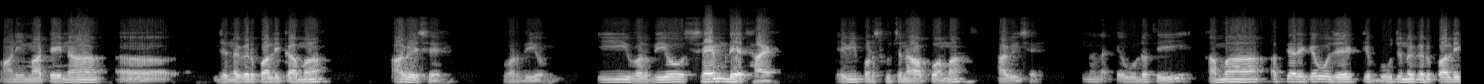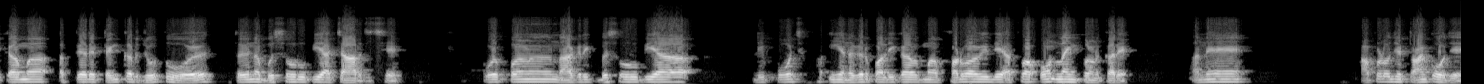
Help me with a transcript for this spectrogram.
પાણી માટેના જે નગરપાલિકામાં આવે છે વર્દીઓ એ વર્દીઓ સેમ ડે થાય એવી પણ સૂચના આપવામાં આવી છે. ના ના, એવું નથી. આમાં અત્યારે કેવું છે કે ભુજ નગરપાલિકામાં અત્યારે ટેન્કર જોતું હોય તો એના બસો રૂપિયા ચાર્જ છે. કોઈ પણ નાગરિક બસો રૂપિયા પોચ અહીંયા નગરપાલિકામાં ફાળવાવી દે અથવા ઓનલાઈન પણ કરે. અને આપણો જે ટાંકો છે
